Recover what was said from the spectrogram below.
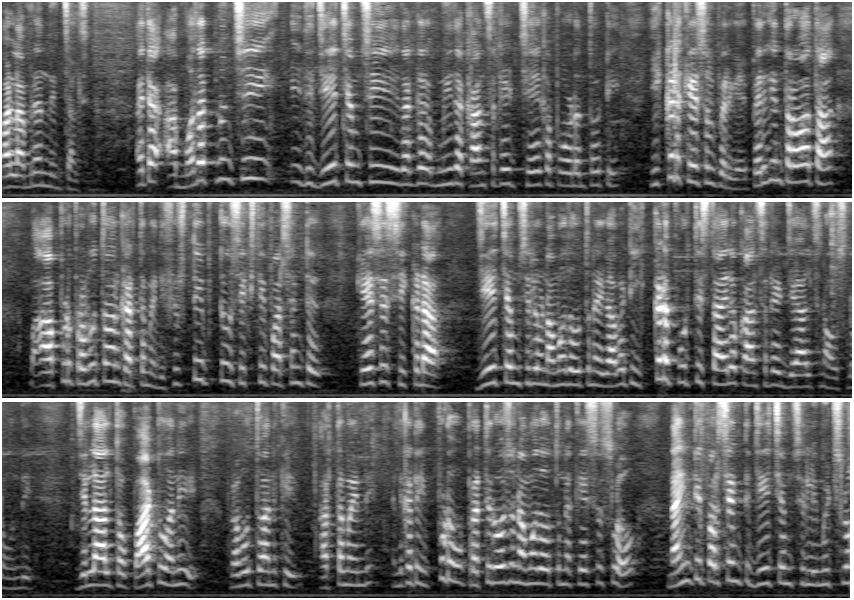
వాళ్ళు అభినందించాల్సింది. అయితే ఆ మొదటి నుంచి ఇది జిహెచ్ఎంసీ దగ్గర మీద కాన్సన్ట్రేట్ చేయకపోవడంతో ఇక్కడ కేసులు పెరిగాయి. పెరిగిన తర్వాత అప్పుడు ప్రభుత్వానికి అర్థమైంది. Fifty to sixty percent cases ఇక్కడ జిహెచ్ఎంసీలో నమోదవుతున్నాయి కాబట్టి ఇక్కడ పూర్తి స్థాయిలో కాన్సన్ట్రేట్ చేయాల్సిన అవసరం ఉంది. జిల్లాలతో పాటు అని ప్రభుత్వానికి అర్థమైంది. ఎందుకంటే ఇప్పుడు ప్రతిరోజు నమోదవుతున్న కేసెస్లో నైంటీ పర్సెంట్ జిహెచ్ఎంసీ లిమిట్స్లో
